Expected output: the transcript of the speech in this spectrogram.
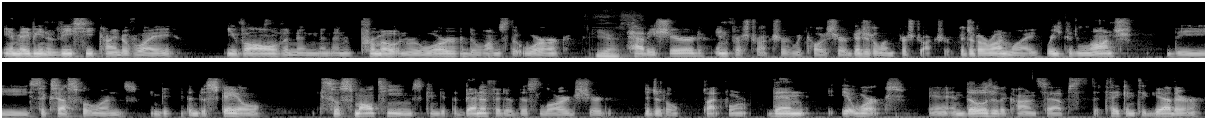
in maybe in a VC kind of way, evolve and, and, and promote and reward the ones that work. Yes. Have a shared infrastructure. We call it a shared digital infrastructure, digital runway, where you can launch the successful ones and get them to scale so small teams can get the benefit of this large shared digital platform, then it works. And, those are the concepts that taken together,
